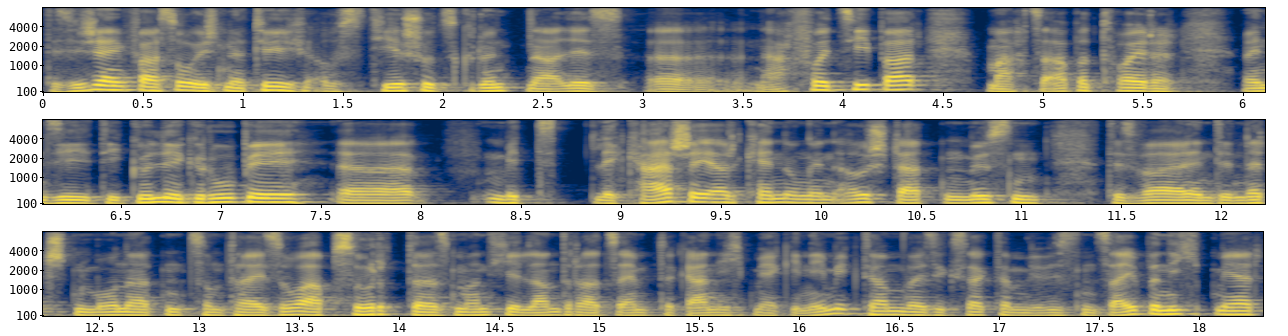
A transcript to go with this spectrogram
Das ist einfach so, ist natürlich aus Tierschutzgründen alles äh, nachvollziehbar, macht es aber teurer. Wenn sie die Güllegrube äh, mit Leckageerkennungen ausstatten müssen. Das war in den letzten Monaten zum Teil so absurd, dass manche Landratsämter gar nicht mehr genehmigt haben, weil sie gesagt haben, wir wissen selber nicht mehr,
